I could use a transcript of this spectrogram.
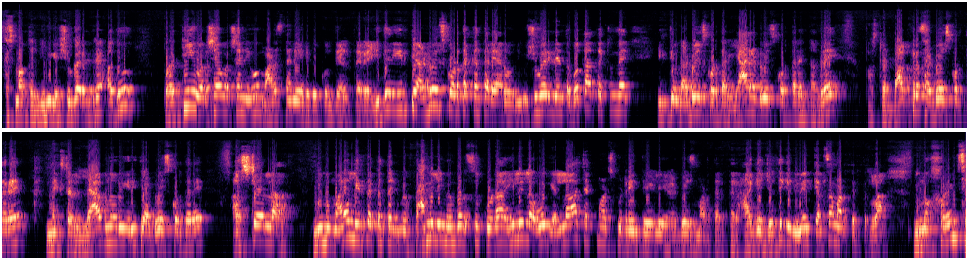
ಅಕಸ್ಮಾತ್ ನಿಮಗೆ ಶುಗರ್ ಇದ್ರೆ ಅದು ಪ್ರತಿ ವರ್ಷ ವರ್ಷ ನೀವು ಮಾಡಿಸ್ತಾನೆ ಇರಬೇಕು ಅಂತ ಹೇಳ್ತಾರೆ. ಇದು ಈ ರೀತಿ ಅಡ್ವೈಸ್ ಕೊಡ್ತಕ್ಕಂತಾರೆ ಯಾರು? ನಿಮ್ಗೆ ಶುಗರ್ ಇದೆ ಅಂತ ಗೊತ್ತಾದ ತಕ್ಷಣ ಈ ರೀತಿ ಒಂದು ಅಡ್ವೈಸ್ ಕೊಡ್ತಾರೆ. ಯಾರು ಅಡ್ವೈಸ್ ಕೊಡ್ತಾರೆ ಅಂತಂದ್ರೆ ಫಸ್ಟ್ ಡಾಕ್ಟರ್ಸ್ ಅಡ್ವೈಸ್ ಕೊಡ್ತಾರೆ ನೆಕ್ಸ್ಟ್ ಲ್ಯಾಬ್ನವರು ಈ ರೀತಿ ಅಡ್ವೈಸ್ ಕೊಡ್ತಾರೆ. ಅಷ್ಟೇ ಅಲ್ಲ, ನಿಮ್ಮ ಮನೇಲಿ ಇರ್ತಕ್ಕಂಥ ನಿಮ್ಮ ಫ್ಯಾಮಿಲಿ ಮೆಂಬರ್ಸ್ ಕೂಡ ಇಲ್ಲಿಲ್ಲ, ಹೋಗಿ ಎಲ್ಲಾ ಚೆಕ್ ಮಾಡಿಸ್ಬಿಡ್ರಿ ಅಂತ ಹೇಳಿ ಅಡ್ವೈಸ್ ಮಾಡ್ತಾ ಇರ್ತಾರೆ. ಹಾಗೆ ಜೊತೆಗೆ ನೀವೇನ್ ಕೆಲಸ ಮಾಡ್ತಿರ್ತಾರಲ್ಲ, ನಿಮ್ಮ ಫ್ರೆಂಡ್ಸ್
